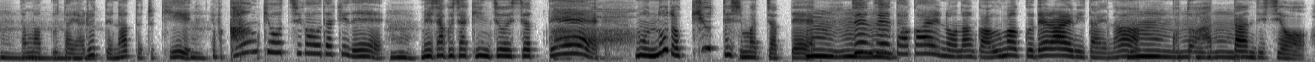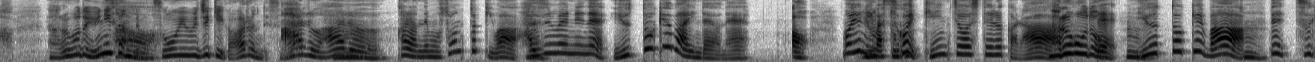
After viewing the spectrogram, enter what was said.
うん生歌やるってなった時、うん。やっぱ環境違うだけで、うん。めちゃくちゃ緊張しちゃって、あ。もう喉キュッてしまっちゃって、全然高いのなんかうまく出ないみたいなことあったんですよ。なるほど、ユニさんでもそういう時期があるんですね。あるある。うんからね、もうその時は、初めにね、言っとけばいいんだよね。あ、もうユニ今すごい緊張してるから。なるほど。で、うん言っとけば、うんで、次、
